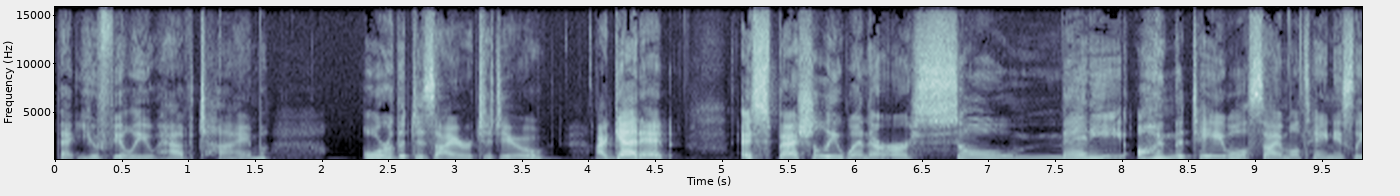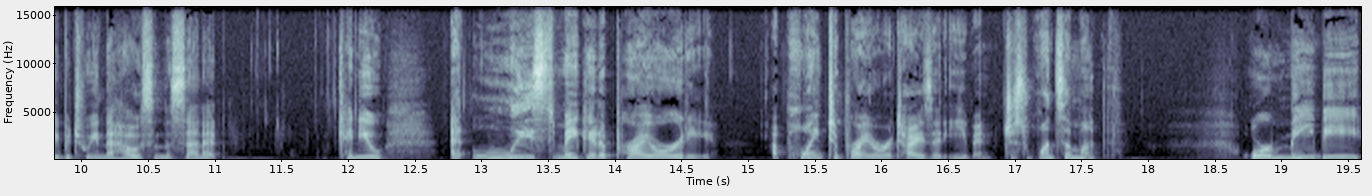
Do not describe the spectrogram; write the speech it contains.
that you feel you have time or the desire to do, I get it, especially when there are so many on the table simultaneously between the House and the Senate. Can you at least make it a priority, a point to prioritize it even, just once a month? Or maybe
